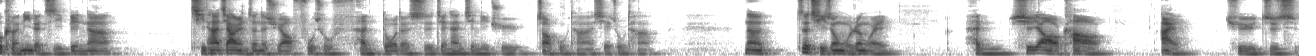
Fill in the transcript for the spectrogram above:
不可逆的疾病，那其他家人真的需要付出很多的时间和精力去照顾他、协助他。那这其中，我认为很需要靠爱去支持。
